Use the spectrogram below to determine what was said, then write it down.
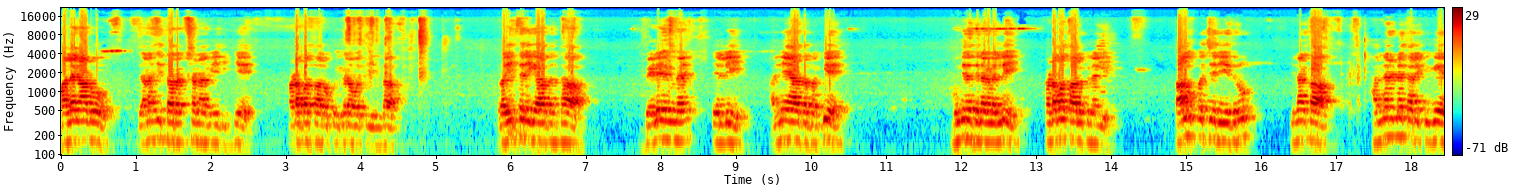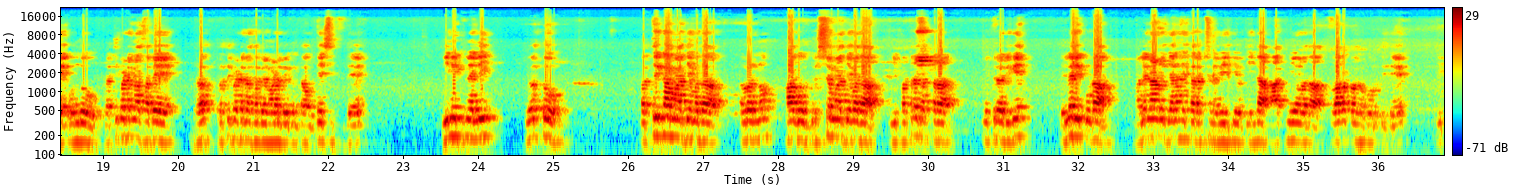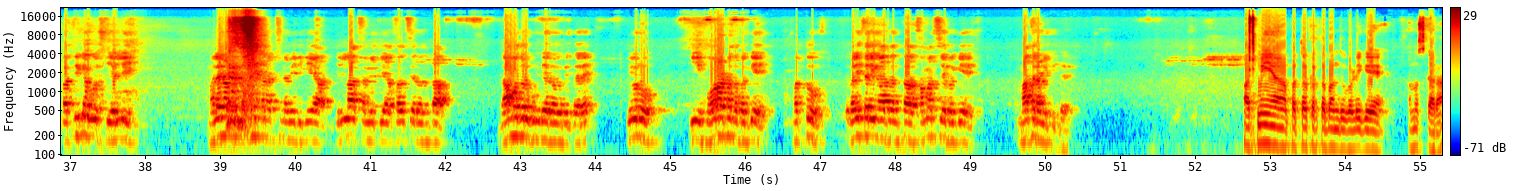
ಮಲೆನಾಡು ಜನಹಿತ ರಕ್ಷಣಾ ವೇದಿಕೆ ಕಡಬ ತಾಲೂಕು ಇದರ ವತಿಯಿಂದ ರೈತರಿಗೆ ಆದಂತಹ ಬೆಳೆ ವಿಮೆಯಲ್ಲಿ ಅನ್ಯಾಯ ಆದ ಬಗ್ಗೆ ಮುಂದಿನ ದಿನಗಳಲ್ಲಿ ಕಡಬ ತಾಲೂಕಿನಲ್ಲಿ ತಾಲೂಕು ಕಚೇರಿ ಎದುರು ದಿನಾಂಕ ಹನ್ನೆರಡನೇ ತಾರೀಕಿಗೆ ಒಂದು ಪ್ರತಿಭಟನಾ ಸಭೆ, ಬೃಹತ್ ಪ್ರತಿಭಟನಾ ಸಭೆ ಮಾಡಬೇಕಂತ ಉದ್ದೇಶಿಸಿದ್ದೇವೆ. ಈ ನಿಟ್ಟಿನಲ್ಲಿ ಇವತ್ತು ಪತ್ರಿಕಾ ಮಾಧ್ಯಮದ ಅವರನ್ನು ಹಾಗೂ ದೃಶ್ಯ ಮಾಧ್ಯಮದ ಈ ಪತ್ರಕರ್ತರ ಮಿತ್ರರಿಗೆ ಎಲ್ಲರಿಗೂ ಕೂಡ ಮಲೆನಾಡು ಜನಹಿತ ರಕ್ಷಣಾ ವೇದಿಕೆ ವತಿಯಿಂದ ಆತ್ಮೀಯವಾದ ಸ್ವಾಗತವನ್ನು ಕೋರುತ್ತಿದ್ದೇವೆ. ಈ ಪತ್ರಿಕಾಗೋಷ್ಠಿಯಲ್ಲಿ ಮಲೆನಾಡು ಜನಹಿತ ರಕ್ಷಣಾ ವೇದಿಕೆಯ ಜಿಲ್ಲಾ ಸಮಿತಿಯ ಸದಸ್ಯರಾದಂಥ ದಾಮೋದರ ಗುಂಡೇರವರಿದ್ದಾರೆ. ಇವರು ಈ ಹೋರಾಟದ ಬಗ್ಗೆ ಮತ್ತು ರೈತರಿಗಾದಂತಹ ಸಮಸ್ಯೆ ಬಗ್ಗೆ ಮಾತನಾಡಲಿದ್ದಾರೆ ಆತ್ಮೀಯ ಪತ್ರಕರ್ತ ಬಂಧುಗಳಿಗೆ ನಮಸ್ಕಾರ.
